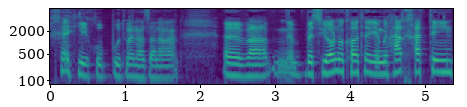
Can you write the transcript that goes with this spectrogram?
خیلی خوب بود به نظر من. و بسیار نکات یعنی هر خط این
